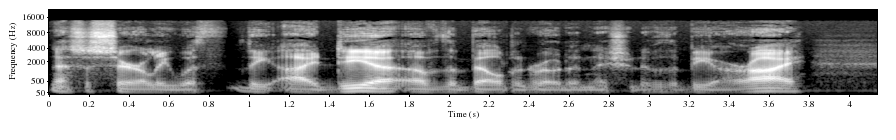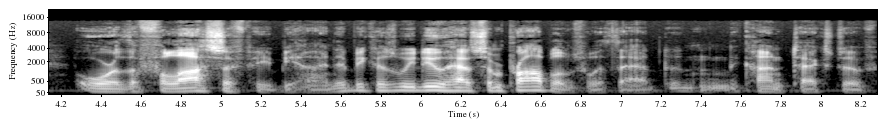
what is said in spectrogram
necessarily with the idea of the Belt and Road Initiative, the BRI or the philosophy behind it, because we do have some problems with that in the context of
